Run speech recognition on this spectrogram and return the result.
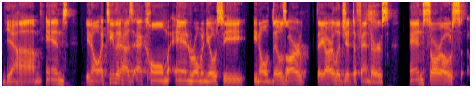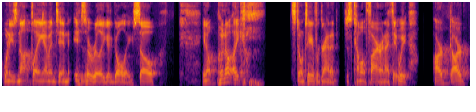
Yeah. Um, and you know, a team that has Ekholm and Roman Josi, you know, those are they are legit defenders. And Saros, when he's not playing Edmonton, is a really good goalie. So, you know, who knows? Like, just don't take it for granted. Just come out firing. I think we our our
